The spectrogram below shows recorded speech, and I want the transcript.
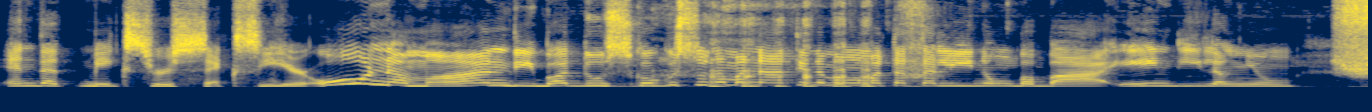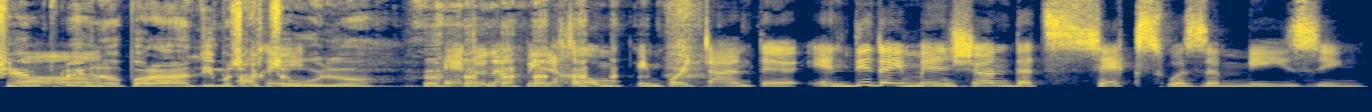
and that makes her sexier. Oo naman, di ba, Dusko? Gusto naman natin ng mga matatalinong babae, hindi lang yung Siyempre, Oo. no? Para hindi masakit sa Okay. ulo. Ito na ang pinaka-importante. And did I mention that sex was amazing?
